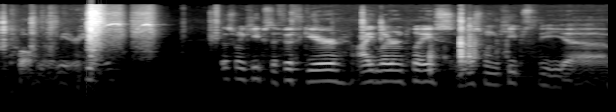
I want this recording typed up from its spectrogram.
12 millimeter here. This one keeps the fifth gear idler in place, and this one keeps the uh,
